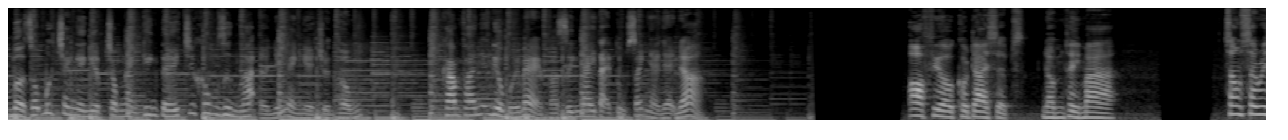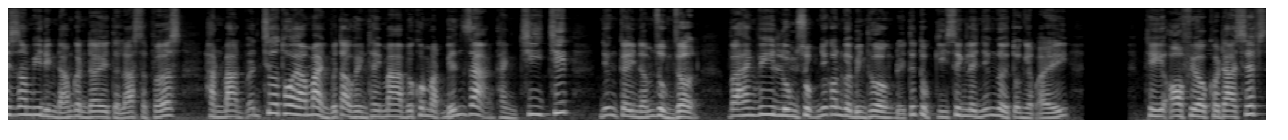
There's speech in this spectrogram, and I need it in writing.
Mở rộng bức tranh nghề nghiệp trong ngành kinh tế chứ không dừng lại ở những ngành nghề truyền thống. Khám phá những điều mới mẻ và dính ngay tại tủ sách nhà nhẹ nhé Ophiocordyceps, nấm thây ma trong series zombie đình đám gần đây The Last of Us, hẳn bạn vẫn chưa thôi ám ảnh với tạo hình thây ma với khuôn mặt biến dạng thành chi chít những cây nấm rùng rợn và hành vi lùng sục những con người bình thường để tiếp tục ký sinh lên những người tội nghiệp ấy. Thì Ophiocordyceps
